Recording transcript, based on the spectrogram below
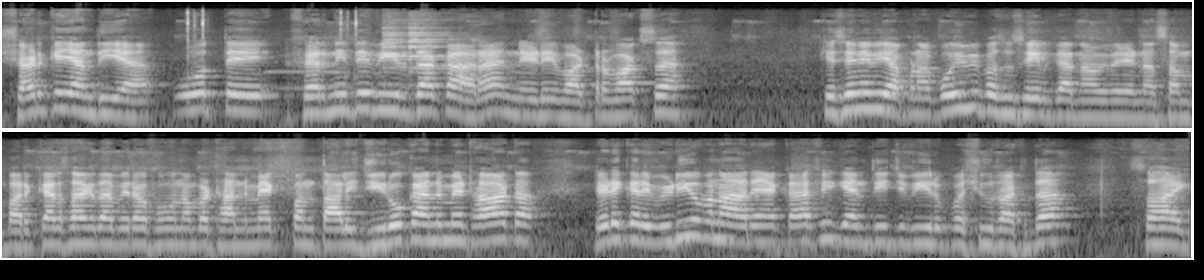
ਸੜਕ ਜਾਂਦੀ ਹੈ, ਉਹ ਤੇ ਫਿਰਨੀ ਤੇ ਵੀਰ ਦਾ ਘਰ ਹੈ, ਨੇੜੇ ਵਾਟਰ ਬਾਕਸ ਹੈ। ਕਿਸੇ ਨੇ ਵੀ ਆਪਣਾ ਕੋਈ ਵੀ ਪਸ਼ੂ ਸੇਲ ਕਰਨਾ ਹੋਵੇ ਮੇਰੇ ਨਾਲ ਸੰਪਰਕ ਕਰ ਸਕਦਾ। ਮੇਰਾ ਫੋਨ ਨੰਬਰ 9845099168 ਜਿਹੜੇ ਘਰੇ ਵੀਡੀਓ ਬਣਾ ਰਹੇ ਆ, ਕਾਫੀ ਗਿਣਤੀ ਚ ਵੀਰ ਪਸ਼ੂ ਰੱਖਦਾ। ਸਹਾਇਕ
